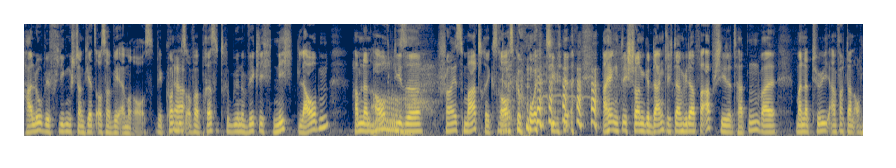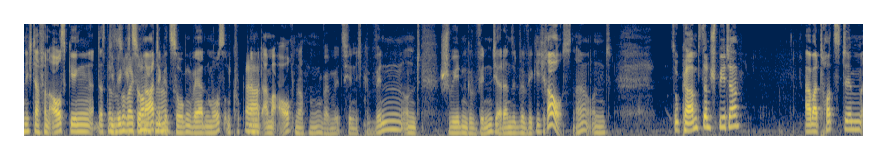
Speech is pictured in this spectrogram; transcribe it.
Hallo, wir fliegen stand jetzt aus der WM raus. Wir konnten ja. es auf der Pressetribüne wirklich nicht glauben, haben dann auch oh. diese scheiß Matrix rausgeholt, die wir eigentlich schon gedanklich dann wieder verabschiedet hatten, weil man natürlich einfach dann auch nicht davon ausging, dass, die wirklich so zur Rate ne? gezogen werden muss und guckt ja. damit einmal auch, ne, hm, wenn wir jetzt hier nicht gewinnen und Schweden gewinnt, ja, dann sind wir wirklich raus. Ne? Und so kam es dann später. Aber trotzdem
